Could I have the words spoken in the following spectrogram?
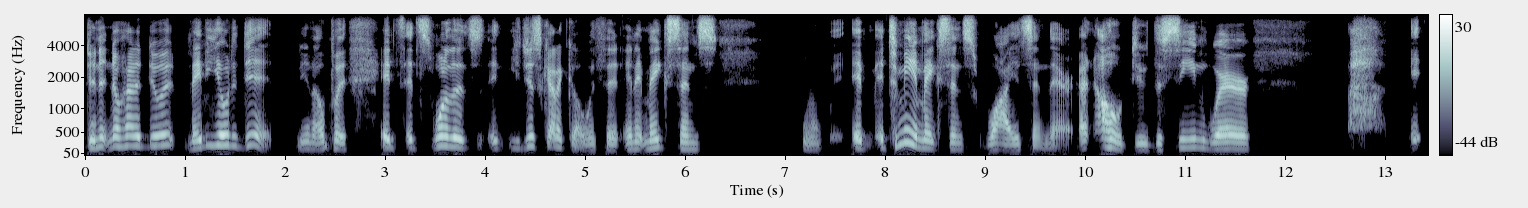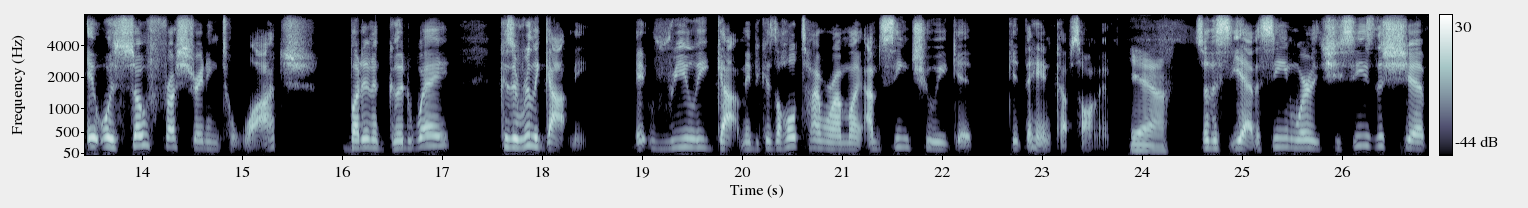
didn't know how to do it, maybe Yoda did, you know, but it's it's one of those it, you just got to go with it and it makes sense it, it to me it makes sense why it's in there. And oh dude, the scene where it, it was so frustrating to watch, but in a good way because it really got me. It really got me because the whole time where I'm like I'm seeing Chewie get get the handcuffs on him. yeah, So this, yeah, the scene where she sees the ship.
